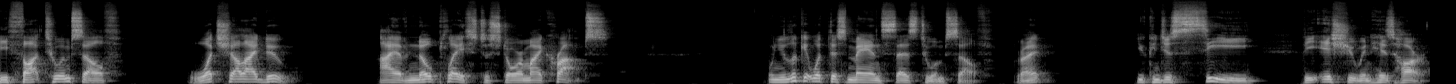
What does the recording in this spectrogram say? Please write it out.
he thought to himself, What shall I do? I have no place to store my crops. When you look at what this man says to himself, right, you can just see the issue in his heart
